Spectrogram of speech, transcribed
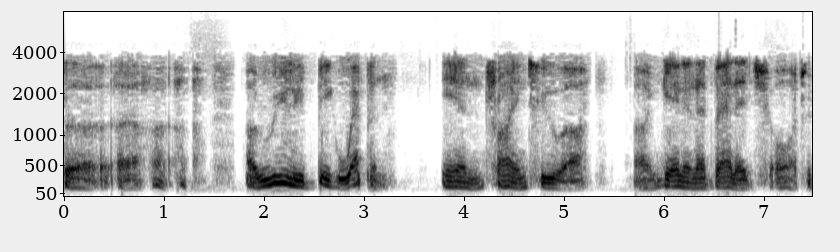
uh, a, a really big weapon in trying to uh, gain an advantage or to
